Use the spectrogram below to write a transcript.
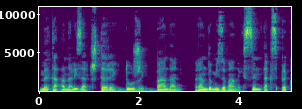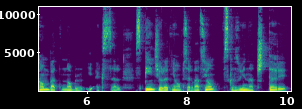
Metaanaliza czterech dużych badań randomizowanych Syntax, Precombat, Noble i Excel z pięcioletnią obserwacją wskazuje na cztery,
